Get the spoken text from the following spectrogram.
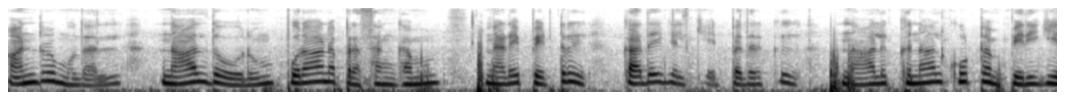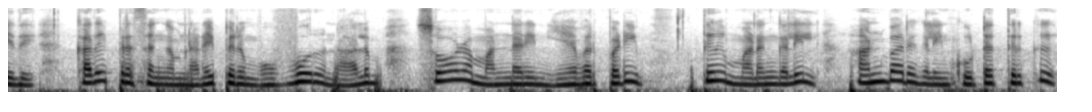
அன்று முதல் நாள்தோறும் புராண பிரசங்கம் நடைபெற்று கதைகள் கேட்பதற்கு நாளுக்கு நாள் கூட்டம் பெருகியது. கதை பிரசங்கம் நடைபெறும் ஒவ்வொரு நாளும் சோழ மன்னரின் ஏவற்படி திருமடங்களில் அன்பர்களின் கூட்டத்திற்கு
